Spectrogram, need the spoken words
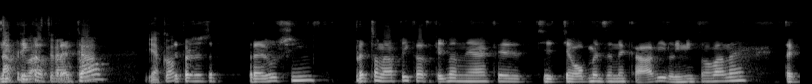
Napríklad stránka, preto, Jako? Pretože preruším, preto napríklad, keď mám nejaké tie, tie obmedzené kávy, limitované, tak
